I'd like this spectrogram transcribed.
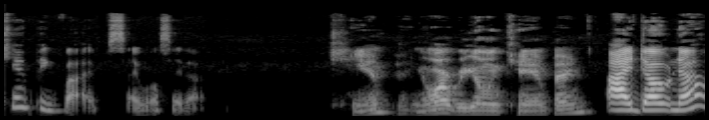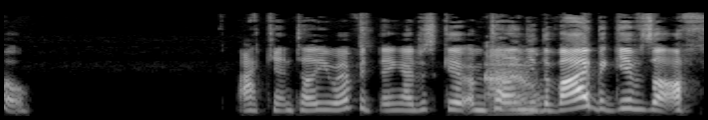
camping vibes. I will say that. Camping? Oh, are we going camping? I don't know. I can't tell you everything. I just give. I'm telling you the vibe it gives off.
